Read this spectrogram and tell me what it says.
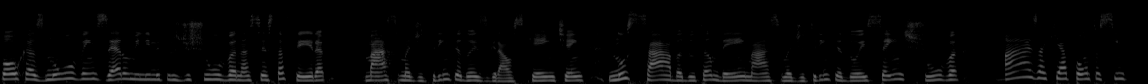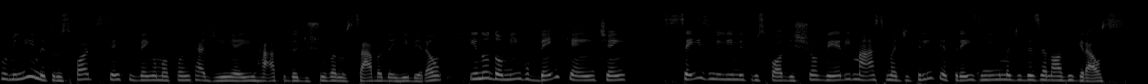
poucas nuvens, 0 milímetros de chuva na sexta-feira. Máxima de 32 graus quente, hein? No sábado também, máxima de 32, sem chuva. Mas aqui aponta 5 milímetros. Pode ser que venha uma pancadinha aí rápida de chuva no sábado em Ribeirão. E no domingo, bem quente, hein? 6 milímetros pode chover e máxima de 33, mínima de 19 graus.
